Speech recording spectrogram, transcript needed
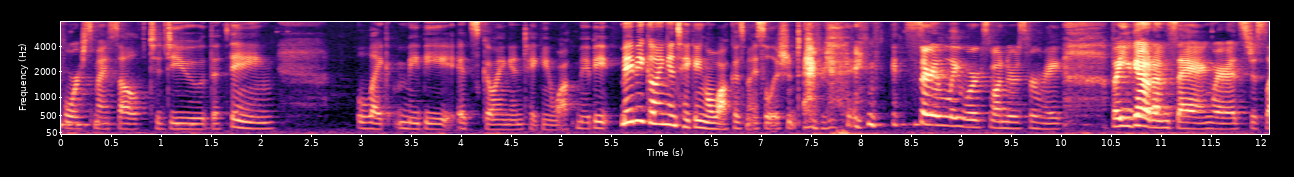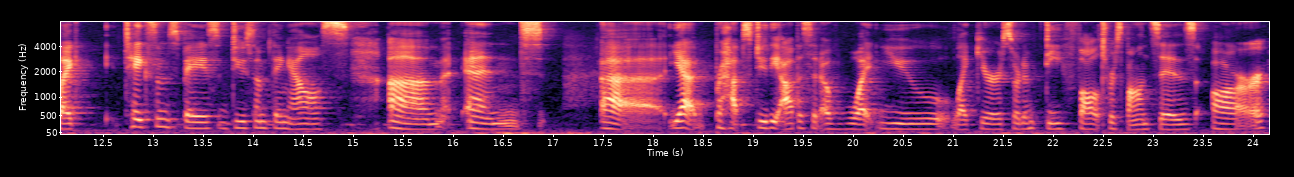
force myself to do the thing like maybe it's going and taking a walk. Maybe maybe going and taking a walk is my solution to everything. It certainly works wonders for me. But you get what i'm saying where it's just like take some space do something else um, and uh, yeah perhaps do the opposite of what you like your sort of default responses are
